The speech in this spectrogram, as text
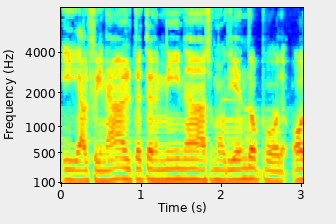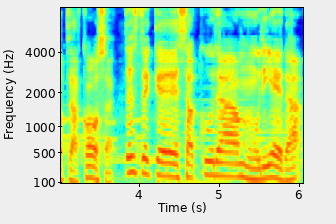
y al final te terminas muriendo por otra cosa. Desde que Sakura muriera,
